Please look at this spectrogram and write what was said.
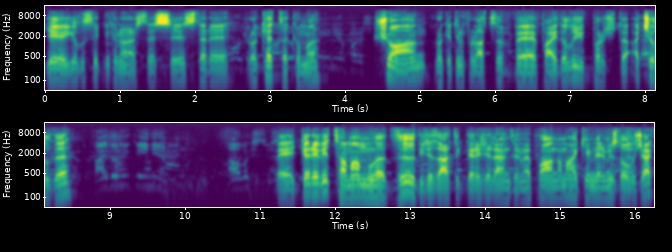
Ye Yıldız Teknik Üniversitesi Stare roket takımı şu an roketini fırlattı ve faydalı yük paraşütü açıldı ve görevi tamamladı diyeceğiz artık derecelendirme puanlama hakemlerimizde olacak.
